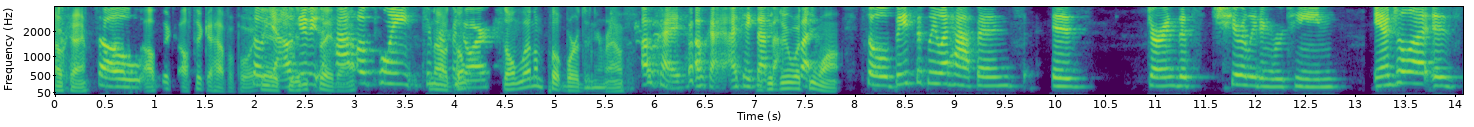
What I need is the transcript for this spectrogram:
Okay. So, I'll take I'll take a half a point. so Yeah, yeah, I'll give you half a point to No, Gryffindor. Don't let him put words in your mouth. Okay, okay, I take You that can back. do what But- you want. So basically, what happens is during this cheerleading routine, Angela is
